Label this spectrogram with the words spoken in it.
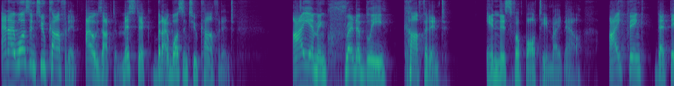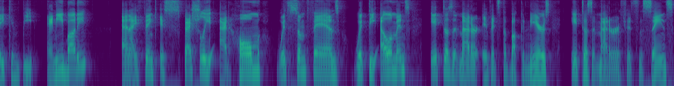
and I wasn't too confident. I was optimistic, but I wasn't too confident. I am incredibly confident in this football team right now. I think that they can beat anybody. And I think, especially at home with some fans, with the elements, it doesn't matter if it's the Buccaneers, it doesn't matter if it's the Saints.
